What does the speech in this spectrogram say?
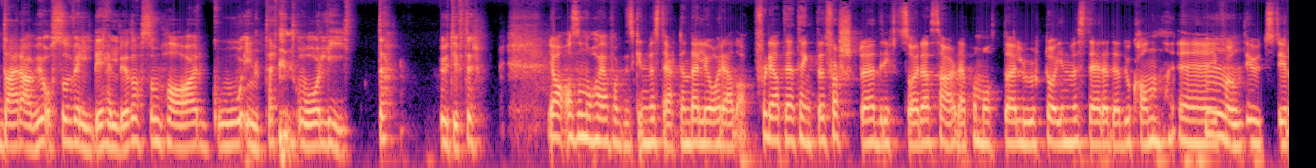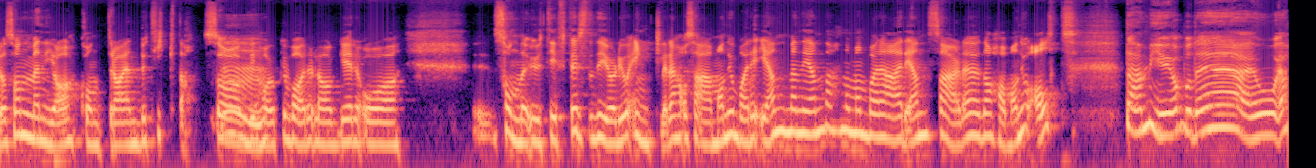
Der er vi jo også veldig heldige, da, som har god inntekt og lite utgifter. Ja, altså nå har jeg faktisk investert en del i år, jeg da. Fordi at jeg tenkte første driftsåret så er det på en måte lurt å investere det du kan eh, i Mm. forhold til utstyr og sånn, men ja, kontra en butikk, da. Så Mm. vi har jo ikke varelager og eh, sånne utgifter, så det gjør det jo enklere. Og så er man jo bare én, men igjen, da. Når man bare er én, så er det, da har man jo alt. Det er mye jobb, og det er jo ja,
